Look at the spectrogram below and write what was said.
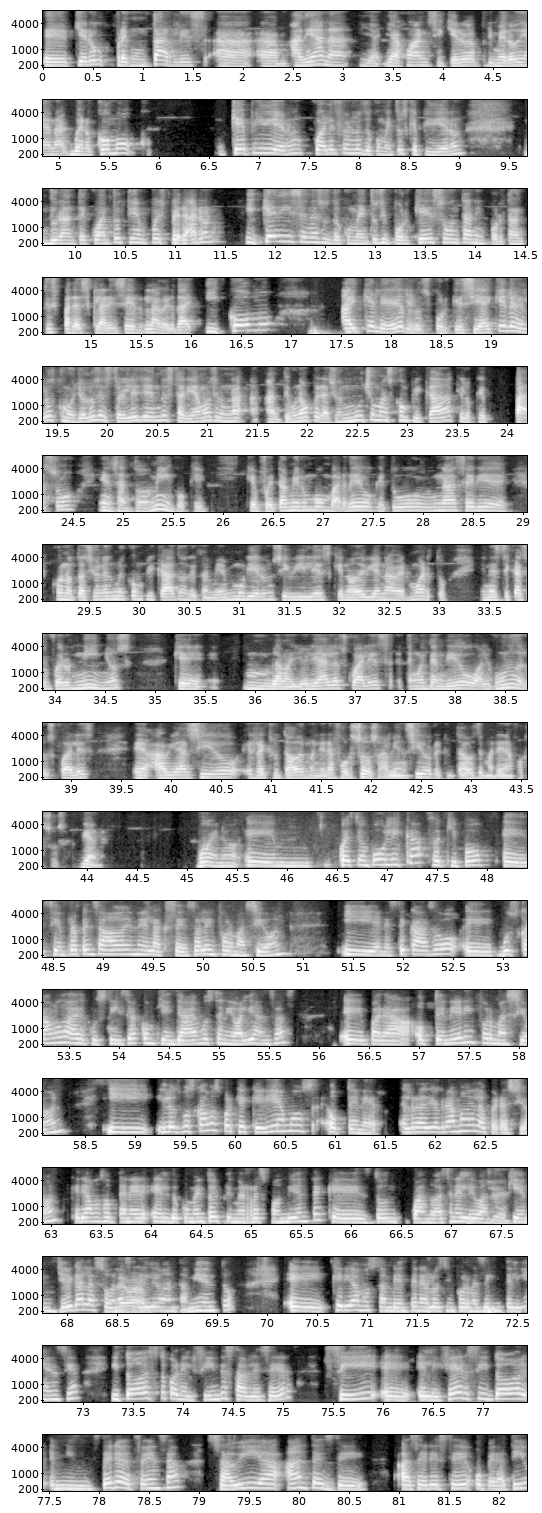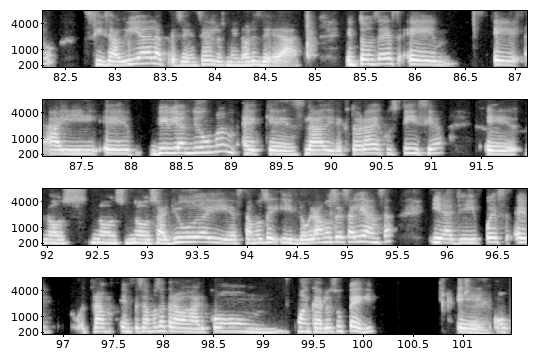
eh, quiero preguntarles a, Diana y a, Juan, si quiero primero Diana, bueno, ¿cómo, qué pidieron? ¿Cuáles fueron los documentos que pidieron? ¿Durante cuánto tiempo esperaron? ¿Y qué dicen esos documentos y por qué son tan importantes para esclarecer la verdad? ¿Y cómo hay que leerlos, porque si hay que leerlos como yo los estoy leyendo, estaríamos ante una operación mucho más complicada que lo que pasó en Santo Domingo, que, que fue también un bombardeo, que tuvo una serie de connotaciones muy complicadas, donde también murieron civiles que no debían haber muerto. En este caso fueron niños que mm, la mayoría de los cuales, tengo entendido, o algunos de los cuales eh, habían sido reclutados de manera forzosa, habían sido reclutados de manera forzosa. Diana. Bueno, em, cuestión pública, su equipo eh, siempre ha pensado en el acceso a la información y en este caso eh, buscamos a de justicia con quien ya hemos tenido alianzas eh, para obtener información y, los buscamos porque queríamos obtener el radiograma de la operación, queríamos obtener el documento del primer respondiente, que es cuando hacen el levantamiento, quien llega a la zona a hacer el levantamiento. Eh, queríamos también tener los informes de inteligencia y todo esto con el fin de establecer si eh, el ejército, el Ministerio de Defensa sabía antes de hacer este operativo, si sabía de la presencia de los menores de edad. Entonces, eh, eh, ahí eh, Vivian Newman, eh, que es la directora de justicia, nos, nos, nos, ayuda y, estamos, y logramos esa alianza y allí pues empezamos a trabajar con Juan Carlos Upegui,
